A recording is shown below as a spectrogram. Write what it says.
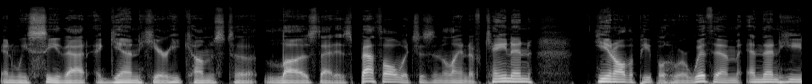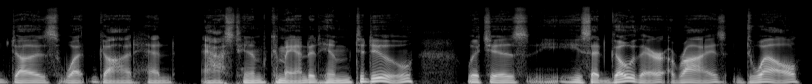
And we see that again here. He comes to Luz, that is Bethel, which is in the land of Canaan, he and all the people who are with him. And then he does what God had asked him, commanded him to do, which is, he said, Go there, arise, dwell.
